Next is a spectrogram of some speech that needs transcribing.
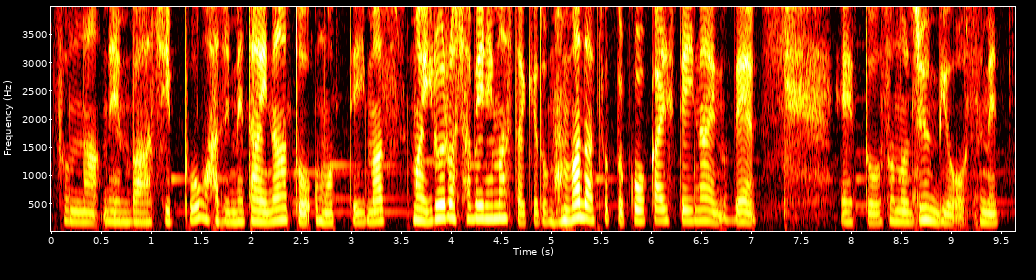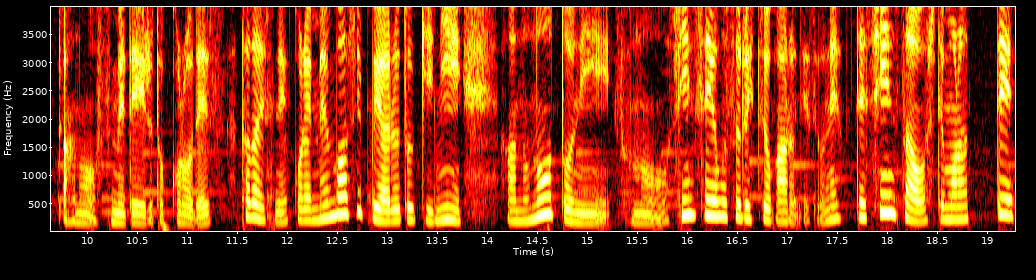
そんなメンバーシップを始めたいなと思っています。まあいろいろ喋りましたけども まだちょっと公開していないのでえっと、その準備を進めあの進めているところです。ただですねこれメンバーシップやるときにあのノートにその申請をする必要があるんですよね。で審査をしてもらって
